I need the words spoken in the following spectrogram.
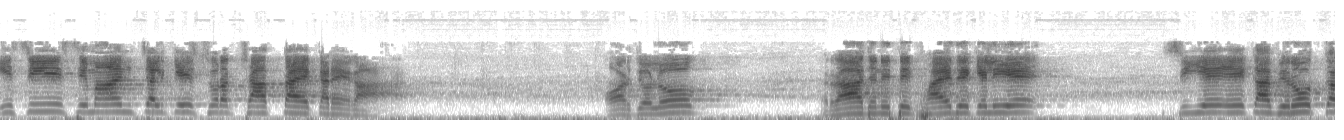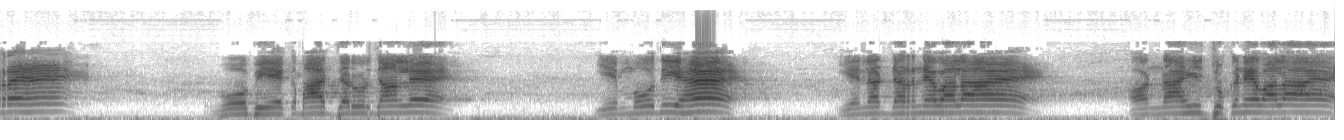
इसी सीमांचल की सुरक्षा तय करेगा। और जो लोग राजनीतिक फ़ायदे के लिए सीएए का विरोध कर रहे हैं, वो भी एक बात ज़रूर जान ले। ये मोदी है, ये न डरने वाला है। और ना ही झुकने वाला है।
